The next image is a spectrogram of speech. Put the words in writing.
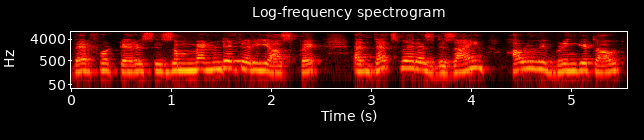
therefore terrace is a mandatory aspect. And that's where as design, how do we bring it out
